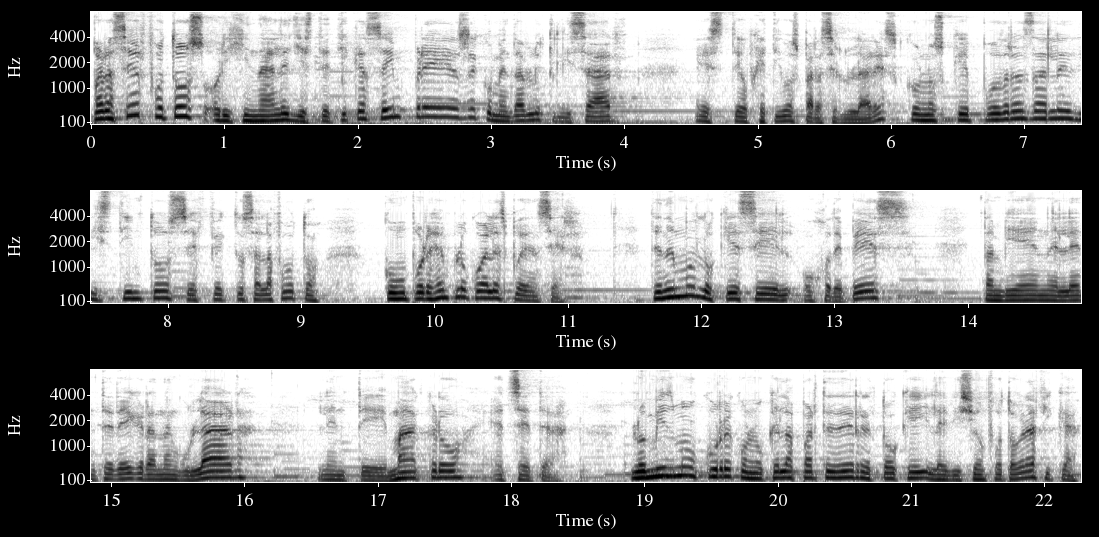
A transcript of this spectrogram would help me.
Para hacer fotos originales y estéticas siempre es recomendable utilizar este, objetivos para celulares con los que podrás darle distintos efectos a la foto, como por ejemplo cuáles pueden ser. Tenemos lo que es el ojo de pez, también el lente de gran angular, lente macro, etc. Lo mismo ocurre con lo que es la parte de retoque y la edición fotográfica,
